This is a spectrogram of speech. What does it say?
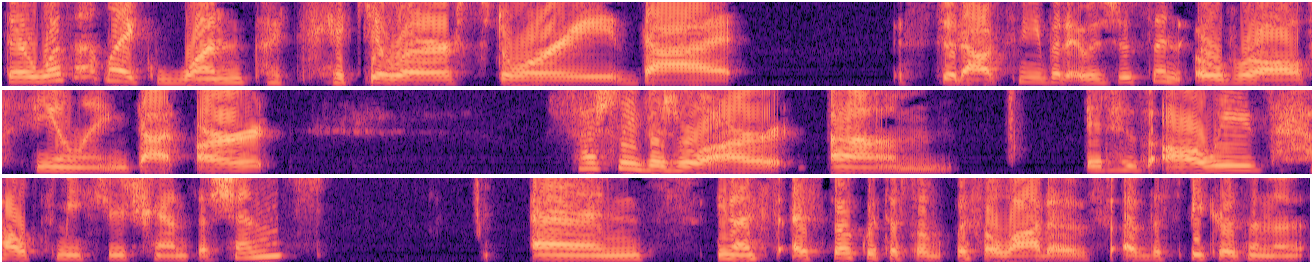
there wasn't like one particular story that stood out to me, but it was just an overall feeling that art, especially visual art, um, it has always helped me through transitions. And you know, I, I spoke with this with a lot of, of the speakers in the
